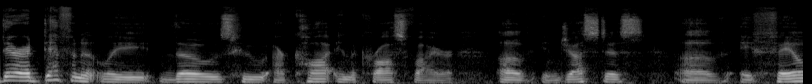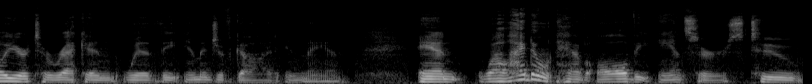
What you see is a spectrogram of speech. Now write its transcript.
there are definitely those who are caught in the crossfire of injustice, of a failure to reckon with the image of God in man. And while I don't have all the answers to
